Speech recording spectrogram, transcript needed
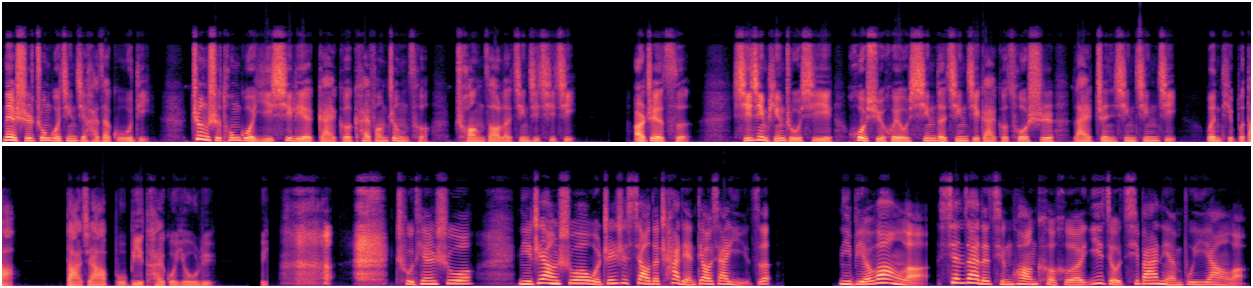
那时中国经济还在谷底，正是通过一系列改革开放政策创造了经济奇迹。而这次，习近平主席或许会有新的经济改革措施来振兴经济，问题不大，大家不必太过忧虑。楚天舒，你这样说，我真是笑得差点掉下椅子。你别忘了，现在的情况可和一九七八年不一样了。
